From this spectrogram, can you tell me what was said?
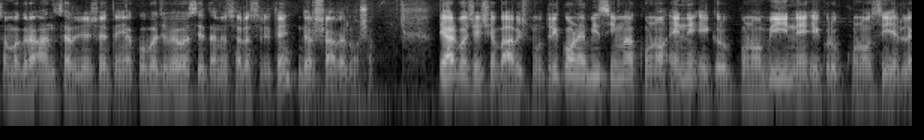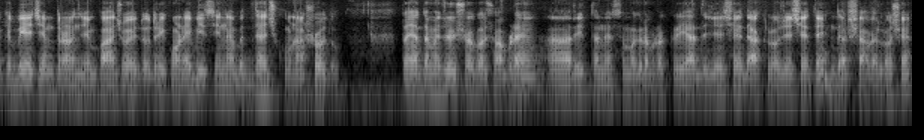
સમગ્ર આન્સર જે છે તે અહીંયા ખૂબ જ વ્યવસ્થિત અને સરસ રીતે દર્શાવેલો છે. ત્યાર પછી છે બાવીસમું ત્રિકોણ એબીસીમાં ખૂણો એને એકરૂપ ખૂણો બી ને એકરૂપ ખૂણો સી એટલે કે બે જેમ, ત્રણ જેમ, પાંચ હોય તો ત્રિકોણ એબીસીના બધા જ ખૂણા શોધો. તો અહીંયા તમે જોઈ શકો છો આપણે રીત અને સમગ્ર પ્રક્રિયા જે છે, દાખલો જે છે તે દર્શાવેલો છે.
